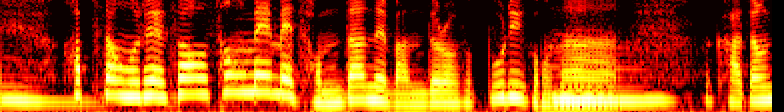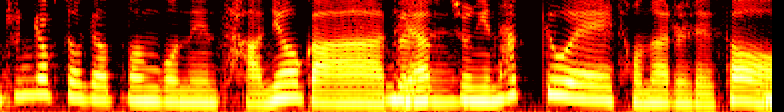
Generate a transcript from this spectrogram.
음. 합성을 해서 성매매 전단을 만들어 서 뿌리거나 음. 가장 충격적이었던 거는 자녀가 재학 네. 중인 학교에 전화를 해서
